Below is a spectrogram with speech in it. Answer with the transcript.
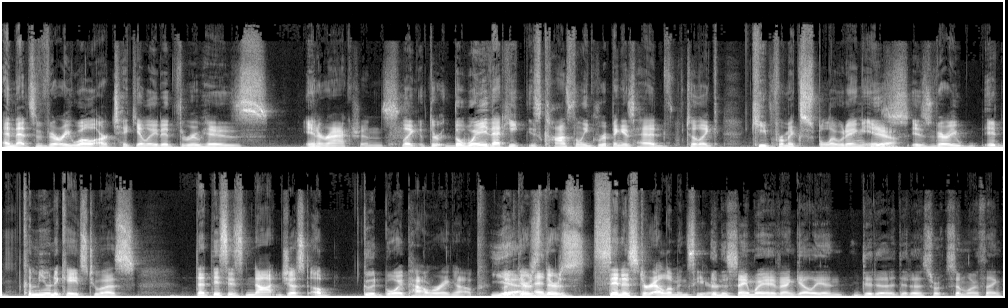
and that's very well articulated through his interactions. Like th- the way that he is constantly gripping his head to like keep from exploding is is very it communicates to us that this is not just a good boy powering up. Like, Yeah, there's there's sinister elements here. in the same way Evangelion did a did a sort of similar thing.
